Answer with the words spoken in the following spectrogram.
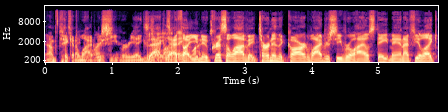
I'm picking a wide receiver. Yeah, exactly. I thought you knew Chris Olave turn in the card, wide receiver, Ohio State. Man, I feel like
